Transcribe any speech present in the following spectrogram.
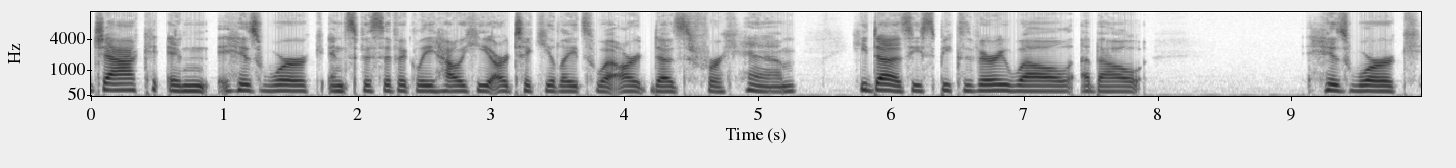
Jack and his work and specifically how he articulates what art does for him. He does. He speaks very well about his work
